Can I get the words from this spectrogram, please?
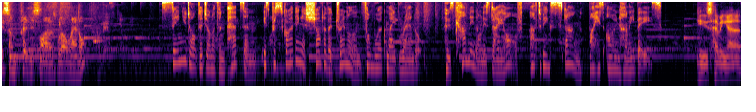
You some prednisolone as well, Randall. Senior Dr. Jonathan Papson is prescribing a shot of adrenaline for workmate Randall, who's come in on his day off after being stung by his own honeybees. He's having an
